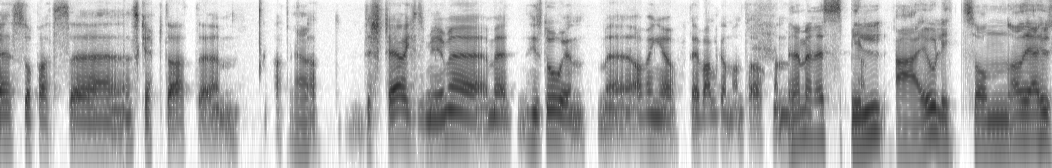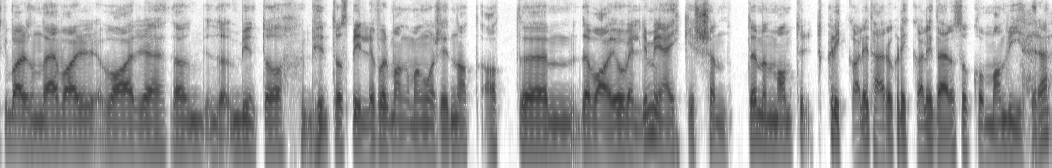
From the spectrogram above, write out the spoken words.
er såpass uh, skripta at, um, at, ja. at det skjer ikke så mye med, med historien, med, avhengig av de valgene man tar. Men, jeg mener, spill er jo litt sånn altså Jeg husker bare sånn da jeg var, var da begynte, å, begynte, å, spille for mange mange år siden, at, at um, det var jo veldig mye jeg ikke skjønte, men man klikka litt her og klikka litt der, og så kom man videre.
